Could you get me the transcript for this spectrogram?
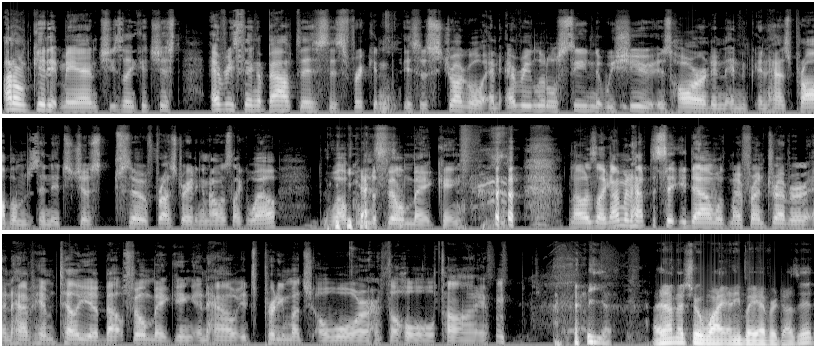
I don't get it, man. She's like, it's just everything about this is freaking is a struggle, and every little scene that we shoot is hard and and, and has problems, and it's just so frustrating. And I was like, well, welcome yes. to filmmaking. and I was like, I'm gonna have to sit you down with my friend Trevor and have him tell you about filmmaking and how it's pretty much a war the whole time. yeah. I'm not sure why anybody ever does it.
